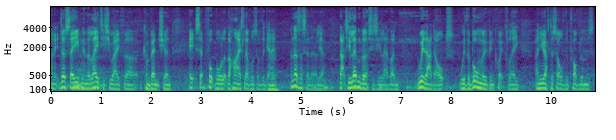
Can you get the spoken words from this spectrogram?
And it does say even in the latest UEFA convention, it's at football at the highest levels of the game. And as I said earlier, that's 11 versus 11 with adults, with the ball moving quickly, and you have to solve the problems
